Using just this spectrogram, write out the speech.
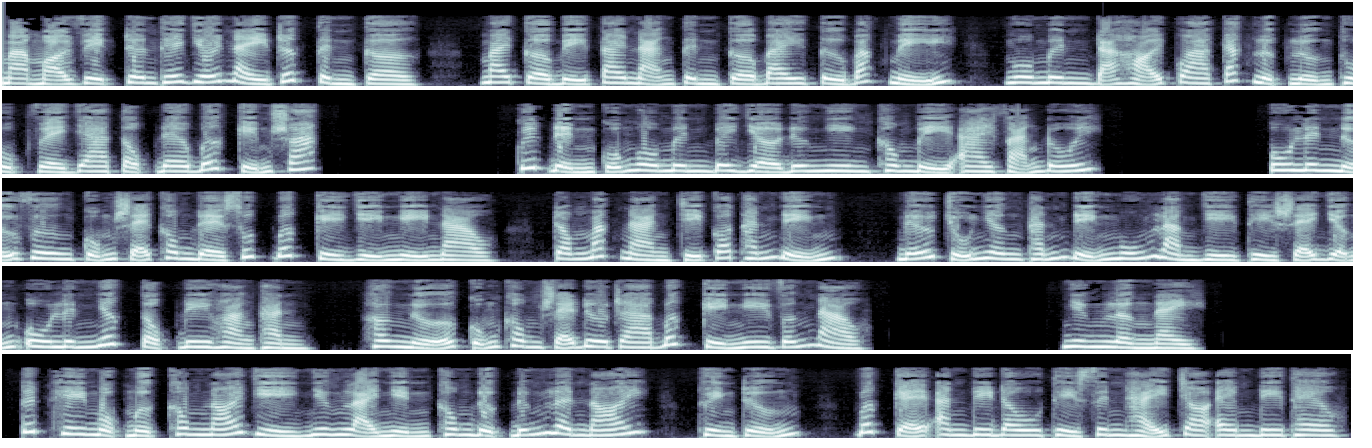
mà mọi việc trên thế giới này rất tình cờ. Michael bị tai nạn tình cờ bay từ bắc mỹ. Ngô minh đã hỏi qua các lực lượng thuộc về gia tộc đeo bớt kiểm soát. Quyết định của ngô minh bây giờ đương nhiên không bị ai phản đối. U linh nữ vương cũng sẽ không đề xuất bất kỳ dị nghị nào. Trong mắt nàng chỉ có thánh điển. Nếu chủ nhân thánh điển muốn làm gì thì sẽ dẫn u linh nhất tộc đi hoàn thành. Hơn nữa cũng không sẽ đưa ra bất kỳ nghi vấn nào. Nhưng lần này tích khi một mực không nói gì nhưng lại nhịn không được đứng lên nói, thuyền trưởng, bất kể anh đi đâu thì xin hãy cho em đi theo.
